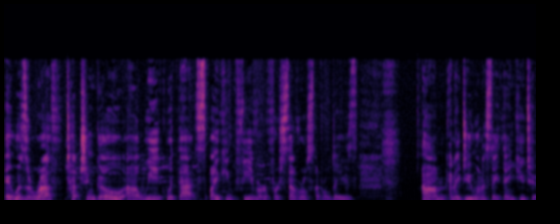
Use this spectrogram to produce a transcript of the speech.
it was a rough touch and go uh, week with that spiking fever for several several days um, and I do want to say thank you to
